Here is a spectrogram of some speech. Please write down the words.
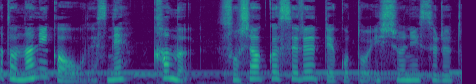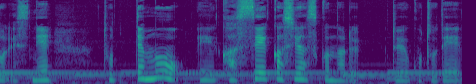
あと何かをですね噛む咀嚼するっていうことを一緒にするとですねとっても、え、活性化しやすくなるということで、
